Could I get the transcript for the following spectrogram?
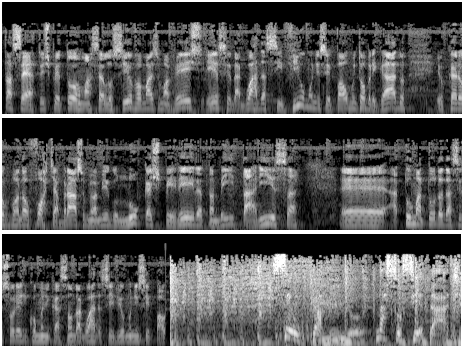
Tá certo. Inspetor Marcelo Silva, mais uma vez, esse da Guarda Civil Municipal, muito obrigado. Eu quero mandar um forte abraço meu amigo Lucas Pereira, também Itarissa, é, a turma toda da assessoria de comunicação da Guarda Civil Municipal. Seu caminho na sociedade.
